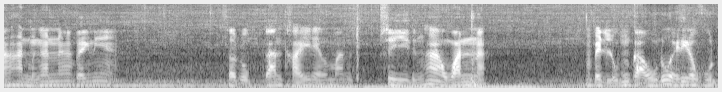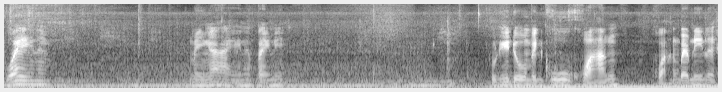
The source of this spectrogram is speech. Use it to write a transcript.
นานเหมือนกันนะแบงค์เนี่ยสรุปการไถเนี่ยประมาณสี่ถึงห้าวันนะ มันเป็นหลุมเก่าด้วยที่เราขุดไว้นะ ไม่ง่ายนะไปนี่คุณที่ดูเป็นคูขวางขวางแบบนี้เลย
